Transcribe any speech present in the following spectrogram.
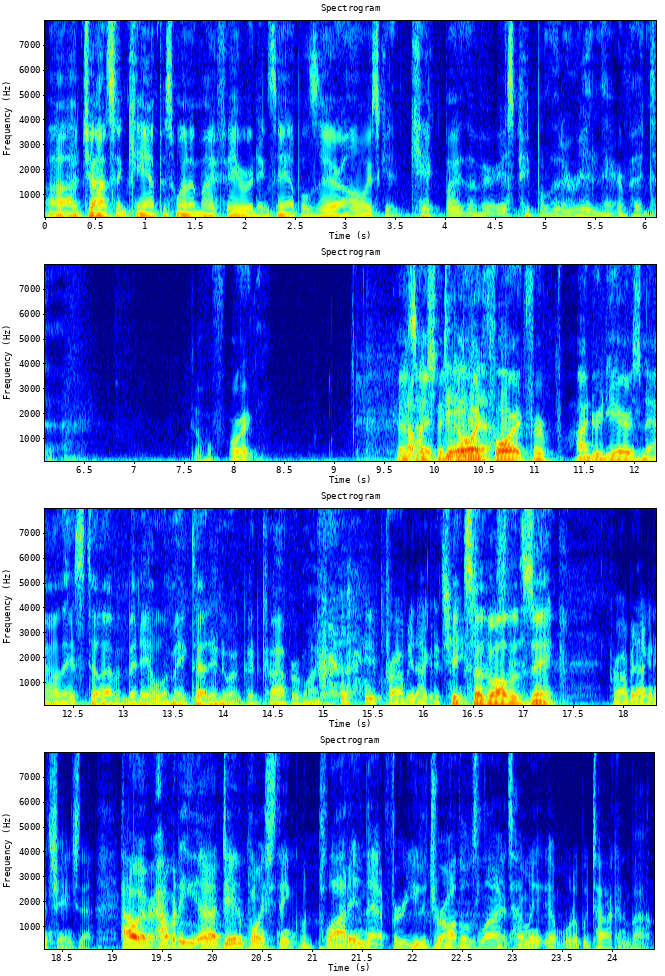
Uh, Johnson Camp is one of my favorite examples there. I always get kicked by the various people that are in there, but uh, go for it. Because they've been data? going for it for 100 years now, and they still haven't been able to make that into a good copper mine. You're probably not going to change Because of all the zinc. Probably not going to change that. However, how many uh, data points do you think would plot in that for you to draw those lines? How many? Uh, what are we talking about?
